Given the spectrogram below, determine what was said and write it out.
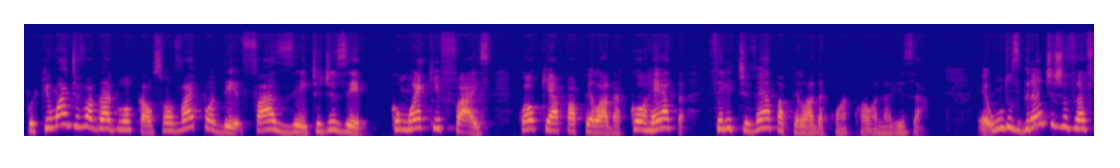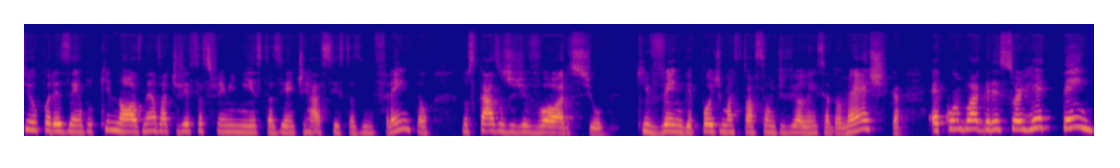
Porque um advogado local só vai poder fazer, te dizer como é que faz, qual que é a papelada correta, se ele tiver a papelada com a qual analisar. É um dos grandes desafios, por exemplo, que nós, né, as ativistas feministas e antirracistas enfrentam nos casos de divórcio que vem depois de uma situação de violência doméstica, é quando o agressor retém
